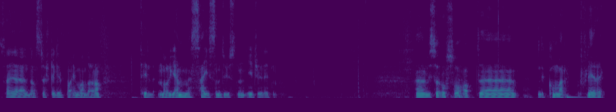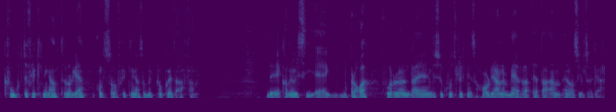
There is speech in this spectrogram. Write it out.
som er den største gruppa innvandrere til Norge, med 16 000 i 2019. Eh, vi ser også at eh, det kommer flere kvoteflyktninger til Norge. Altså flyktninger som blir plukka ut av FN. Det kan jo vi si er bra. For de visse kvoteflyktninger så har du gjerne mer rettigheter enn en asylsøker.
